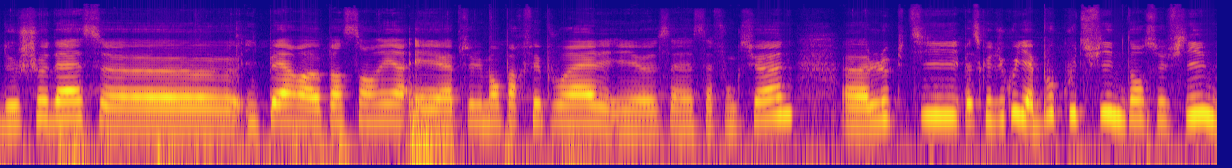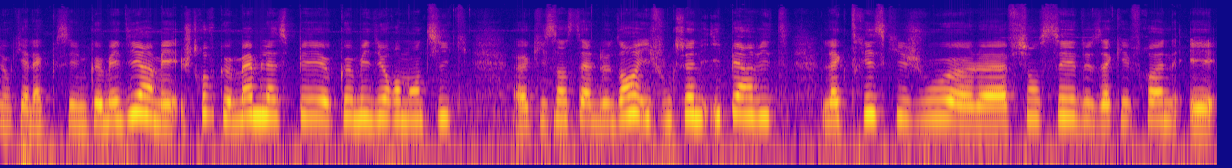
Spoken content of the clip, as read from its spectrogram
de chaudesse euh, hyper euh, pince sans rire est absolument parfait pour elle et euh, ça, fonctionne. Le petit, parce que du coup, il y a beaucoup de films dans ce film, donc c'est une comédie, hein, mais je trouve que même l'aspect comédie romantique qui s'installe dedans, il fonctionne hyper vite. L'actrice qui joue la fiancée de Zac Efron est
